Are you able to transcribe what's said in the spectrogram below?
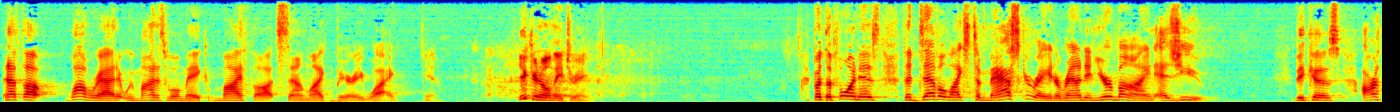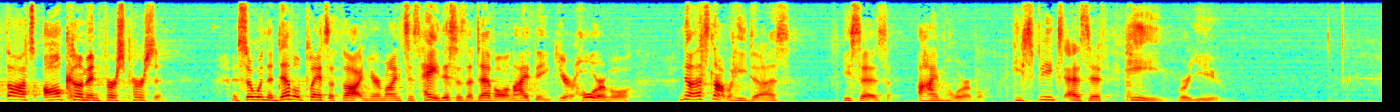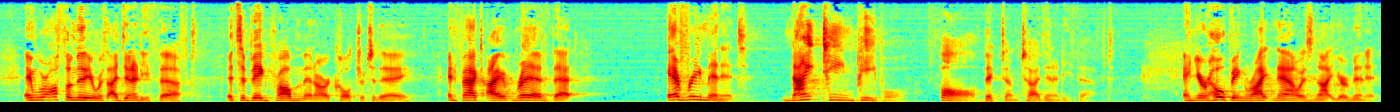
And I thought, while we're at it, we might as well make my thoughts sound like Barry White. You, know, you can only dream. But the point is, the devil likes to masquerade around in your mind as you because our thoughts all come in first person. And so when the devil plants a thought in your mind and says, hey, this is the devil and I think you're horrible, no, that's not what he does. He says, I'm horrible. He speaks as if he were you. And we're all familiar with identity theft. It's a big problem in our culture today. In fact, I read that every minute, 19 people fall victim to identity theft. And you're hoping right now is not your minute.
